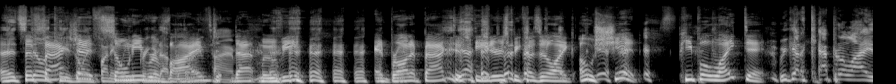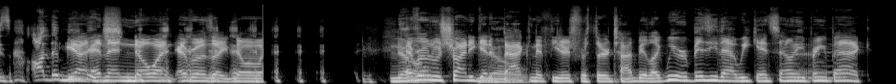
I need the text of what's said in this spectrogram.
And it's the still fact that Sony bring it up at the right revived that movie and brought it back to Yeah, theaters because they're like, oh shit, people liked it. we got to capitalize on the Yeah, and then no one, everyone's like, no one, no, everyone was trying to get no. it back in the theaters for third time, be like, we were busy that weekend, Sony, bring it back.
